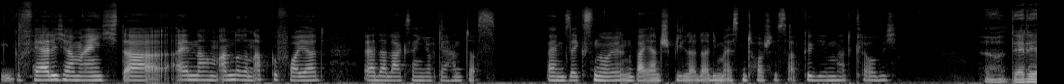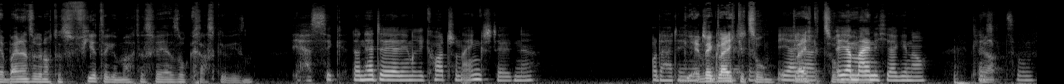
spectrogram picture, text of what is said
gefährlich, haben eigentlich da einen nach dem anderen abgefeuert. Äh, da lag es eigentlich auf der Hand, dass beim 6-0 ein Bayern-Spieler da die meisten Torschüsse abgegeben hat, glaube ich. ja. Der hätte ja beinahe sogar noch das vierte gemacht. Das wäre ja so krass gewesen. Ja, sick. Dann hätte er ja den Rekord schon eingestellt, ne? Oder hat er ihn Er jetzt wär schon gleichgezogen. Ja, Gleichgezogen ja. ja wäre. meine ich ja, genau. Ja. Gleichgezogen.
